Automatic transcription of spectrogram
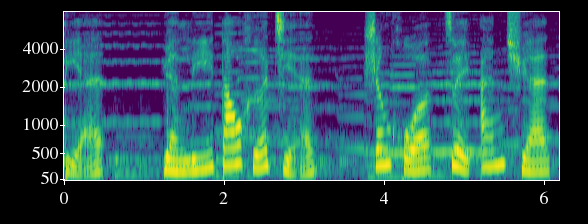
点，远离刀和剪。生活最安全。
